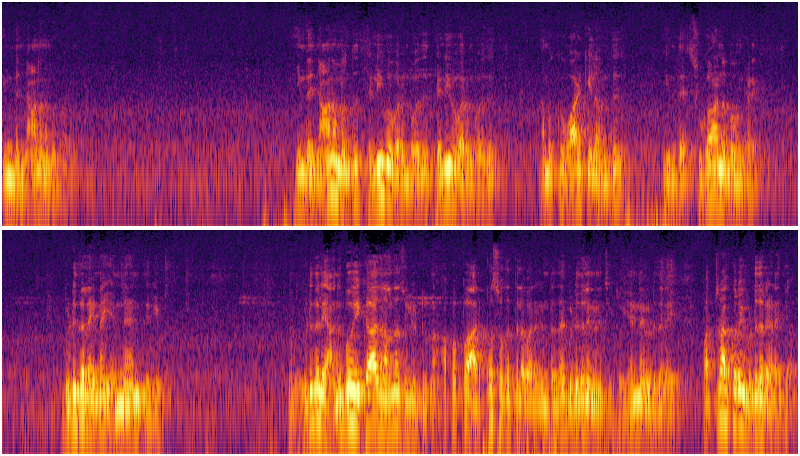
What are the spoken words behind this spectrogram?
இந்த ஞானம் நமக்கு வரும். இந்த ஞானம் வந்து தெளிவு வரும்போது தெளிவு வரும்போது நமக்கு வாழ்க்கையில் வந்து இந்த சுகானுபவம் கிடைக்கும். விடுதலைன்னா என்னன்னு தெரியும். நம்ம விடுதலை அனுபவிக்காதனால தான் சொல்லிட்டு இருக்கோம். அப்பப்போ அற்ப சுகத்தில் வருகின்றதை விடுதலை நினச்சிக்கிட்டோம் இருக்கோம். என்ன விடுதலை? பற்றாக்குறை விடுதலை அடைஞ்சோம்.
